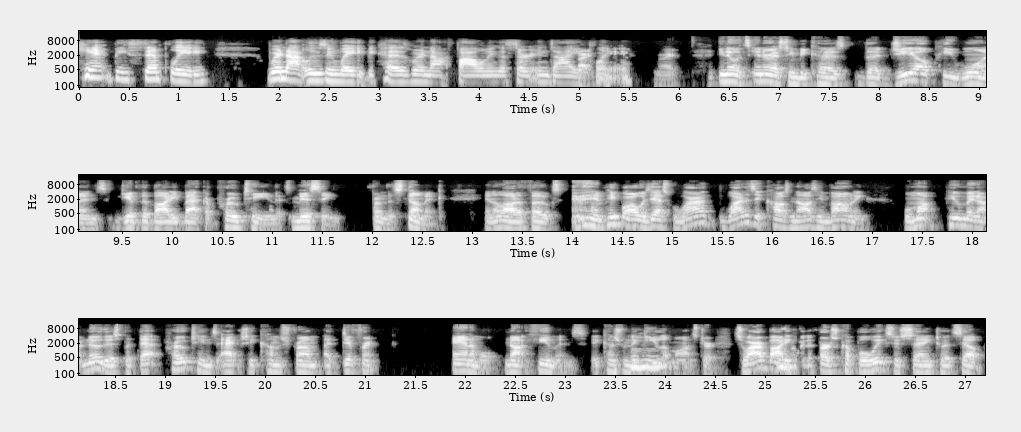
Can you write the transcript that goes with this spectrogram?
can't be simply we're not losing weight because we're not following a certain diet right. plan right you know it's interesting because the glp-1s give the body back a protein that's missing from the stomach And a lot of folks. And people always ask, why why does it cause nausea and vomiting? Well, my, people may not know this, but that protein actually comes from a different animal, not humans. It comes from the mm-hmm. Gila monster. So our body mm-hmm. for the first couple of weeks is saying to itself,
